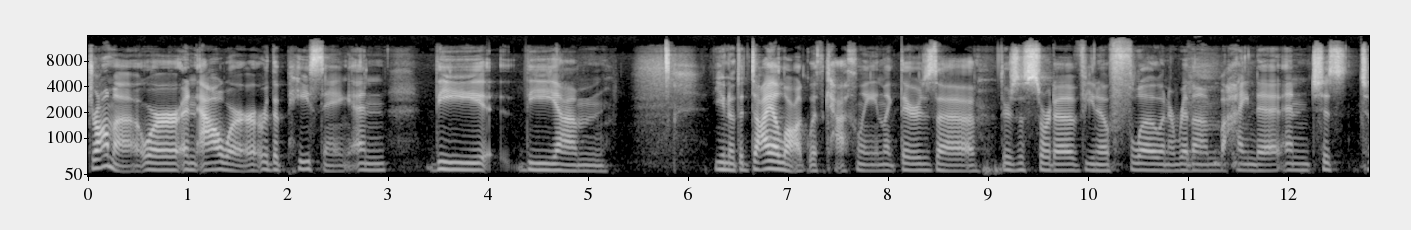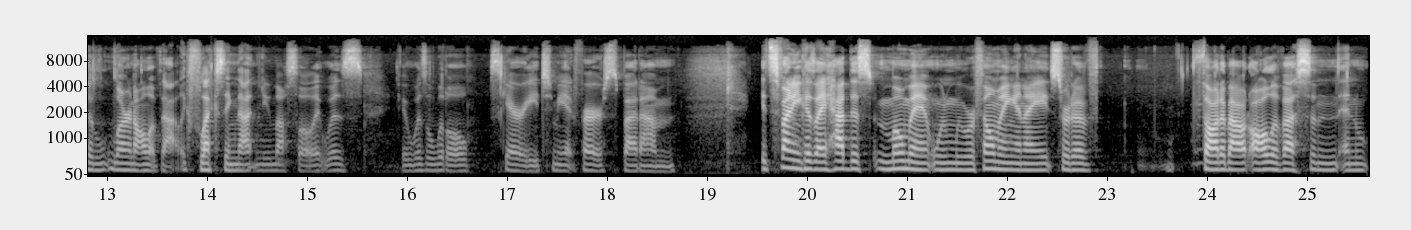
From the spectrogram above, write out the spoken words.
drama or an hour or the pacing and the the. Um, you know the dialogue with Kathleen like there's a there's a sort of you know flow and a rhythm behind it. And just to learn all of that like flexing that new muscle it was it was a little scary to me at first. But um it's funny because I had this moment when we were filming and I sort of thought about all of us and and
